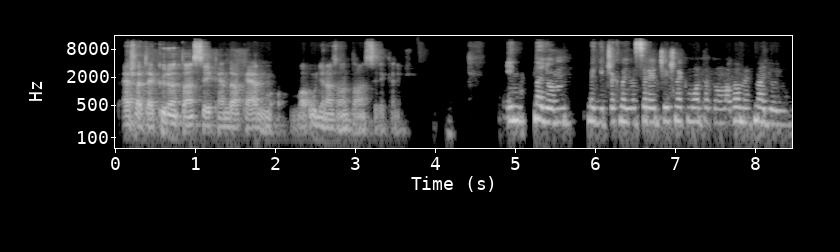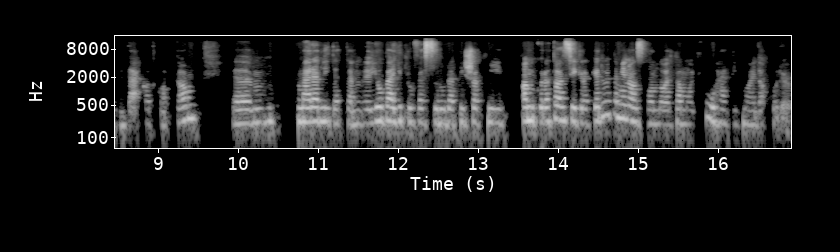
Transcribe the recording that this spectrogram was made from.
esetleg külön tanszéken, de akár ma ugyanazon tanszéken is. Én nagyon, megint csak nagyon szerencsésnek mondhatom magam, mert nagyon jó mintákat kaptam. Már említettem jobbágyi professzor urat is, aki amikor a tanszékre kerültem, én azt gondoltam, hogy hú, hát itt majd akkor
